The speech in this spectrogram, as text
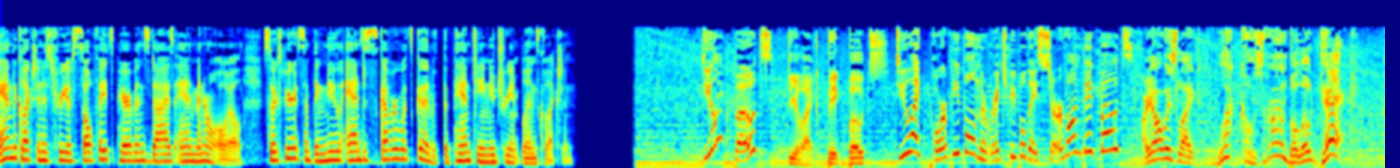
And the collection is free of sulfates, parabens, dyes, and mineral oil. So experience something new and discover what's good with the Pantene Nutrient Blends collection. Do you like boats? Do you like big boats? Do you like poor people and the rich people they serve on big boats? Are you always like, what goes on below deck?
